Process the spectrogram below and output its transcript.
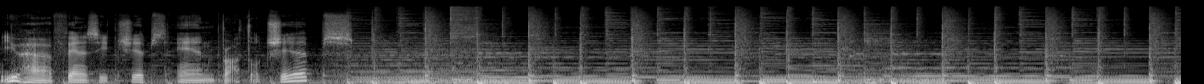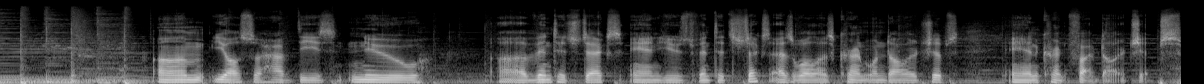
you have fantasy chips and brothel chips. Um, you also have these new uh, vintage decks and used vintage decks, as well as current $1 chips and current $5 chips.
